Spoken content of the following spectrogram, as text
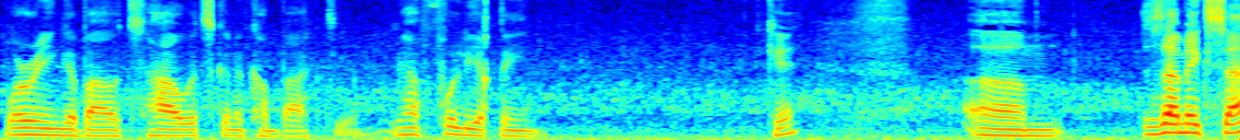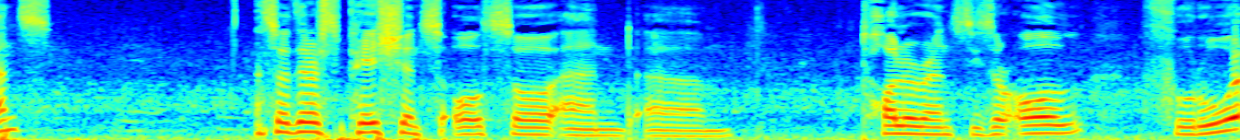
worrying about how it's going to come back to you. You have full yaqeen. Okay. Um, does that make sense? And so there's patience also and um, tolerance. These are all furu'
